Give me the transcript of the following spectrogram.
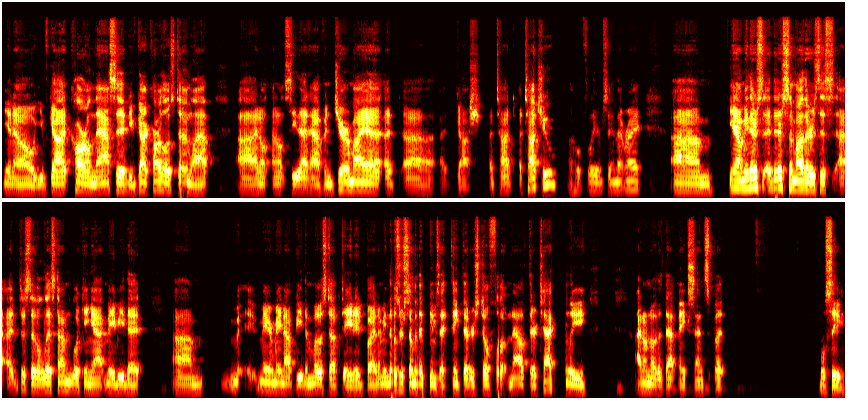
you know, you've got Carl Nassib, you've got Carlos Dunlap. Uh, I don't I don't see that happen. Jeremiah, uh, uh, gosh, Attaochu. Hopefully, I'm saying that right. Um, you know, I mean, there's there's some others. This just at a list I'm looking at, maybe that um, may or may not be the most updated. But I mean, those are some of the names I think that are still floating out there. Technically, I don't know that that makes sense, but we'll see.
